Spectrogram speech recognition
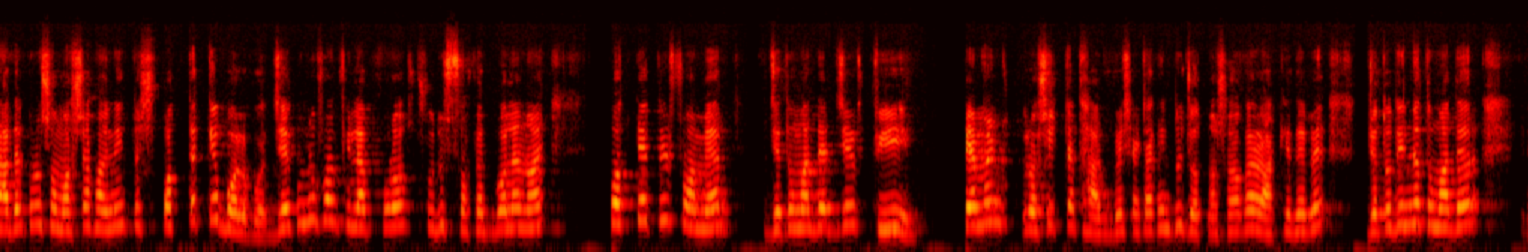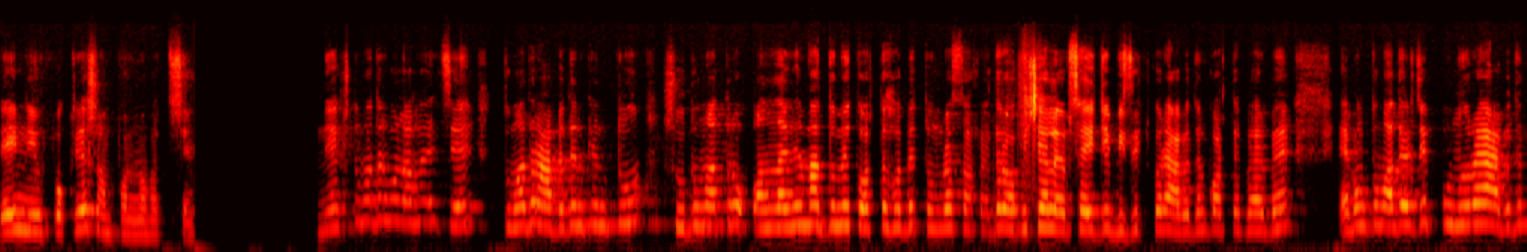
তাদের কোনো সমস্যা হয়নি। তো প্রত্যেককে বলব, যে কোনো ফর্ম ফিল আপ করো, শুধু সফেদ বলে নয়, প্রত্যেকটি ফর্মের যে তোমাদের যে ফি পেমেন্ট রসিদটা থাকবে, সেটা কিন্তু যত্ন সহকারে রাখে দেবে, যতদিন না তোমাদের এই নিয়োগ প্রক্রিয়া সম্পন্ন হচ্ছে। নেক্সট তোমাদের বলা হয়েছে, তোমাদের আবেদন কিন্তু শুধুমাত্র অনলাইনের মাধ্যমে করতে হবে। তোমরা সাফেদের অফিসিয়াল ওয়েবসাইটে ভিজিট করে আবেদন করতে পারবে। এবং তোমাদের যে পুনরায় আবেদন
